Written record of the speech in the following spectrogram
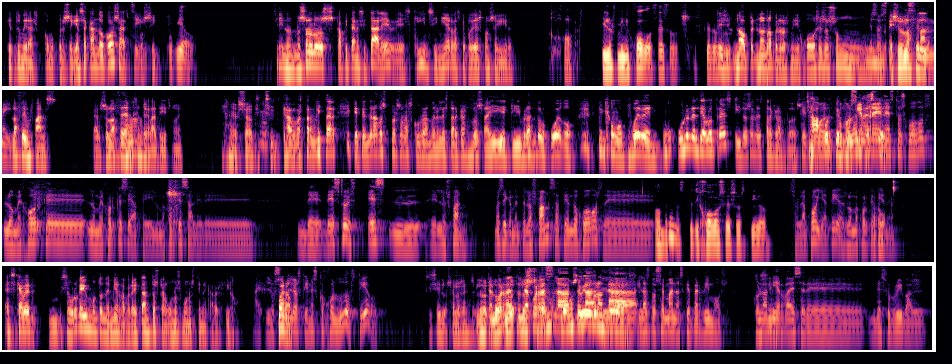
Que tú miras, ¿cómo? ¿Pero seguían sacando cosas? Sí. Pues sí. Sí, no, no solo los capitanes y tal, ¿eh? Skins y mierdas que podías conseguir. Joder. Y los minijuegos, esos. asquerosos. Sí, sí. No, pero, no, no, pero los minijuegos esos son. Eso Eso, es- lo, es hacen, fan-made. lo hacen fans. Claro, eso lo hace Ah. gente gratis, ¿no? O sea, va a estar Blizzard que tendrá dos personas currando en el StarCraft 2 ahí, equilibrando el juego como pueden. Uno en el Diablo 3 y dos en el StarCraft 2. Que Ya, como, porque el como siempre es que- en estos juegos, lo mejor que lo mejor que se hace y lo mejor que sale de, de, de eso es, eh, los fans. Básicamente, los fans haciendo juegos de. Hombre, los minijuegos esos, tío. Son la polla, tío, es lo mejor que Claro. tienen. Es que, a ver, seguro que hay un montón de mierda, pero hay tantos que algunos buenos tiene que haber fijo. Ay, Los, Bueno. los tienes cojonudos, tío. Sí, sí, lo sé, lo sé. ¿Tú te lo- acuerdas, lo- tú te lo acuerdas sabemos- la- lo hemos sabido la- durante la- horas. las dos semanas que perdimos con Sí, la sí. mierda ese de, de su rival?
